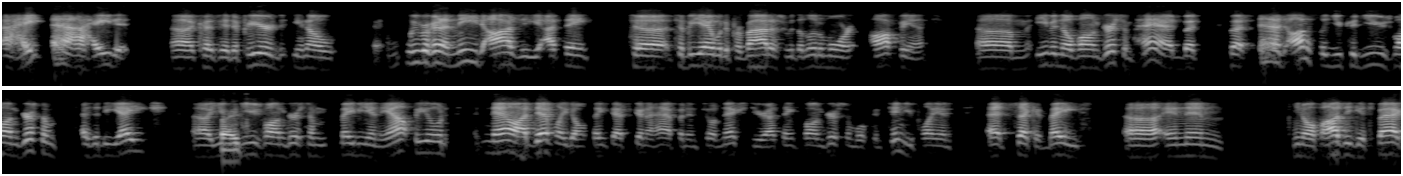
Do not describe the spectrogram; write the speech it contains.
I hate, I hate it because uh, it appeared, you know, we were going to need Ozzie, I think, to to be able to provide us with a little more offense. Um, even though Vaughn Grissom had, but but honestly, you could use Vaughn Grissom as a DH. Uh, you right. could use Vaughn Grissom maybe in the outfield now I definitely don't think that's going to happen until next year. I think Vaughn Grissom will continue playing at second base, uh, and then you know if Ozzie gets back,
